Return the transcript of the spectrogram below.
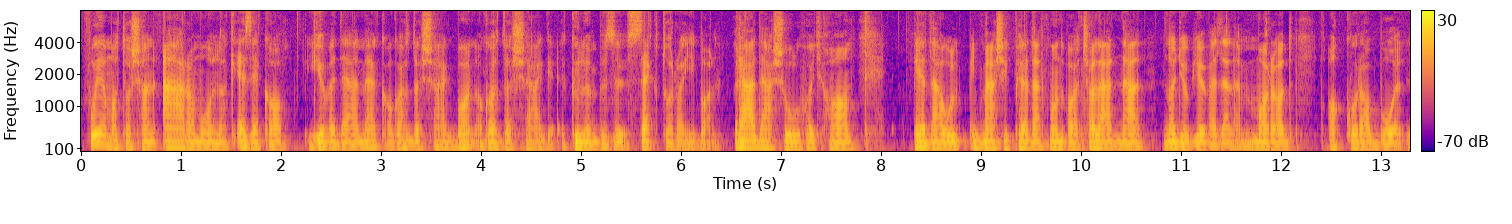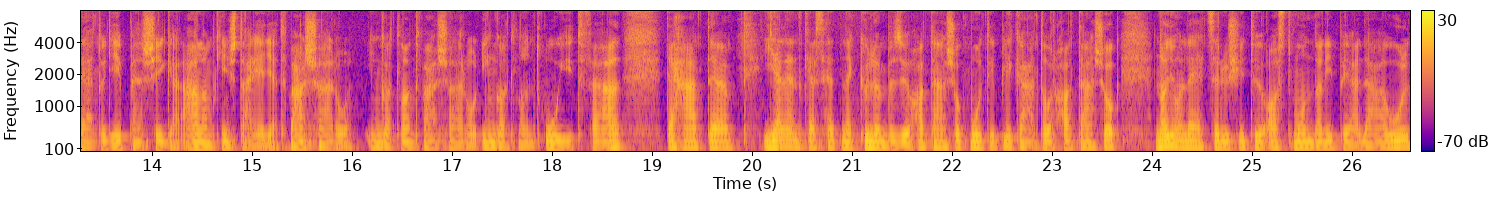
folyamatosan áramolnak ezek a jövedelmek a gazdaságban, a gazdaság különböző szektoraiban. Ráadásul, hogyha Például egy másik példát mondva, a családnál nagyobb jövedelem marad, akkor abból lehet, hogy éppenséggel államkincstárjegyet vásárol, ingatlant vásárol, ingatlant újít fel. Tehát jelentkezhetnek különböző hatások, multiplikátor hatások. Nagyon leegyszerűsítő azt mondani például,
